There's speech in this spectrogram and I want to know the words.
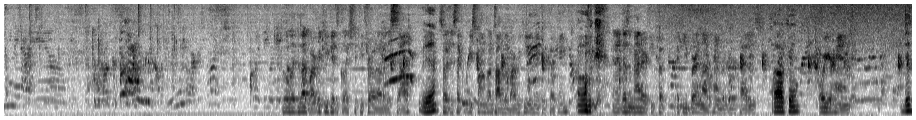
made out of ham. The lid that barbecue gets glitched if you throw it out of the cell. Yeah. So it just like respawns on top of the barbecue even if you're cooking. Oh, okay. And it doesn't matter if you cook, if you burn the hamburger patties Oh, okay. or your hand. Did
